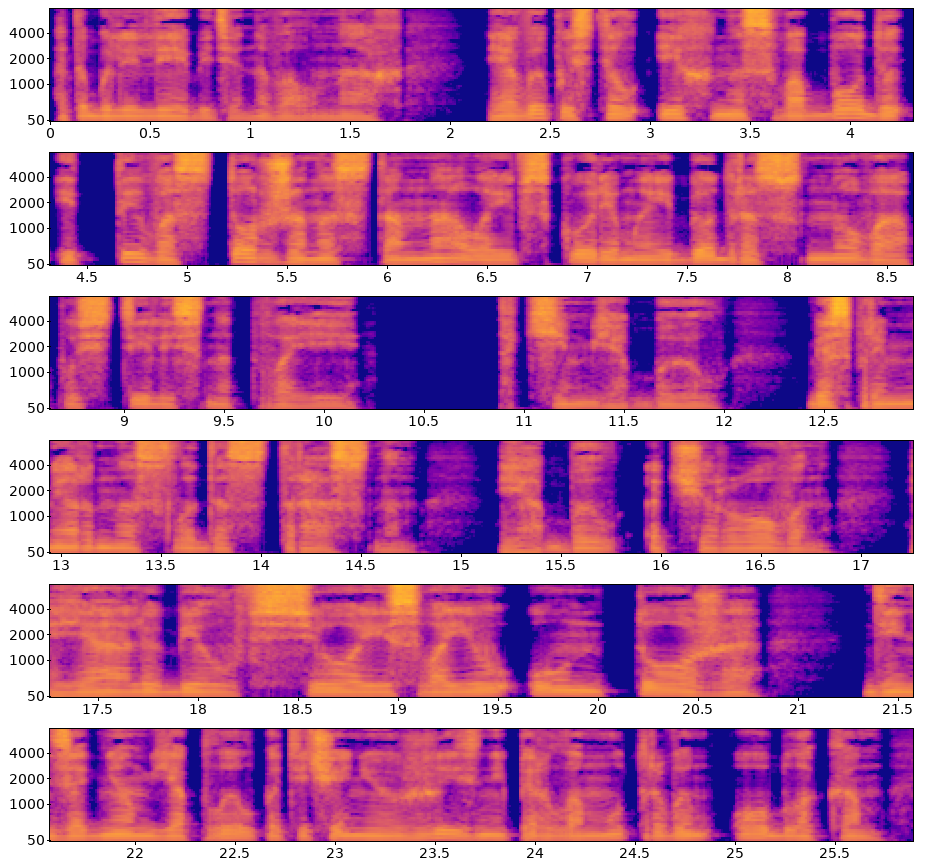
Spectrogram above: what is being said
Это были лебеди на волнах — я выпустил их на свободу, и ты восторженно стонала, и вскоре мои бедра снова опустились на твои. Таким я был, беспримерно сладострастным. Я был очарован. Я любил все, и свою ун тоже. День за днем я плыл по течению жизни перламутровым облаком —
